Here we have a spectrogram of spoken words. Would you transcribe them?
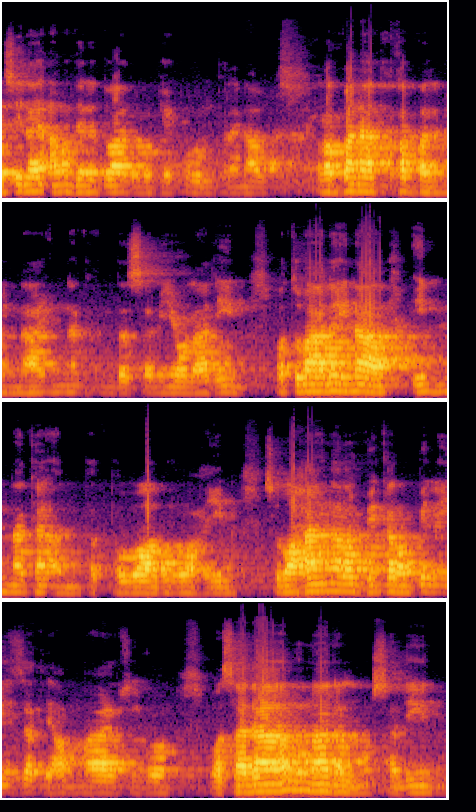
ওসিলায় আমাদের দোয়াগুলোকে কবুল করে নাও রব্বানা তাকাব্বাল মিন্না ইন্নাকা أنت السميع العليم وتب علينا إنك أنت التواب الرحيم سبحان ربك رب العزة عما يصفون وسلام على المرسلين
